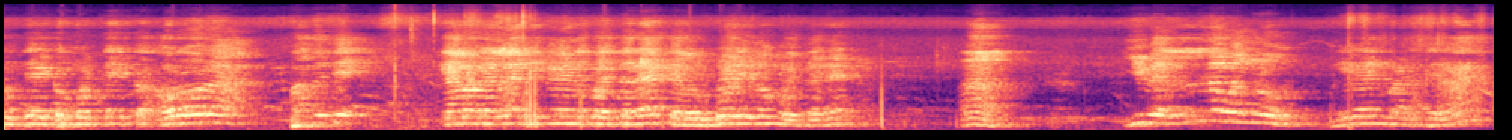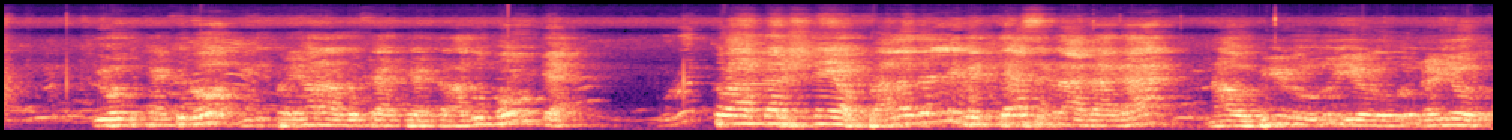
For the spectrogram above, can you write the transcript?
ಮುದ್ದೆ ಇಟ್ಟು, ಮೊಟ್ಟೆ ಇಟ್ಟು, ಅವರವರ ಪದ್ಧತಿ. ಕೆಲವರೆಲ್ಲ ನಿಂಬೆಹಣ್ಣು ಕೊಯ್ತಾರೆ ಕೆಲವರು ಗೋಳಿನೂ ಕೊಯ್ತಾರೆ. ಹಾ. ಇವೆಲ್ಲವನ್ನು ನೀವೇನ್ ಮಾಡ್ತೀರಾ? ಇವತ್ತು ಕೆಟ್ಟದು ಇದು ಪರಿಹಾರ ಆಗುತ್ತೆ ಅಂತ ಹೇಳ್ತಾರೆ. ಅದು ಮುಖ್ಯ ಗುರುತ್ವಾಕರ್ಷಣೆಯ ಬಲದಲ್ಲಿ ವ್ಯತ್ಯಾಸಗಳಾದಾಗ ನಾವು ಬೀಳುವುದು, ಏಳುವುದು, ನಡೆಯೋದು.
